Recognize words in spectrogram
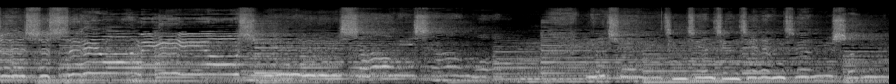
只是希望你有时想一想我，你却已经渐渐渐渐生了。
